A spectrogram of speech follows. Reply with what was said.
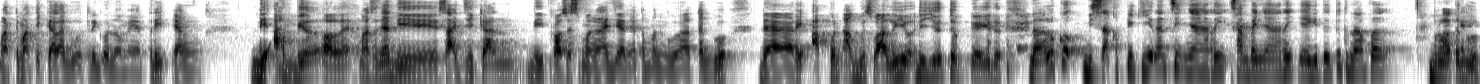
matematika lagu trigonometri yang diambil oleh maksudnya disajikan di proses mengajarnya teman gua Teguh dari akun Agus Waluyo di YouTube kayak gitu. Nah, lu kok bisa kepikiran sih nyari sampai nyari kayak gitu itu kenapa Bro Oke. Teguh?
